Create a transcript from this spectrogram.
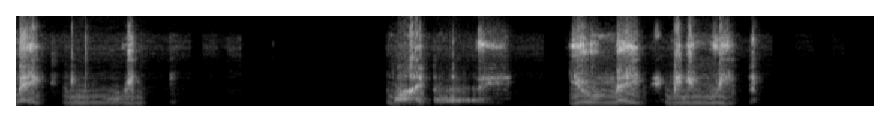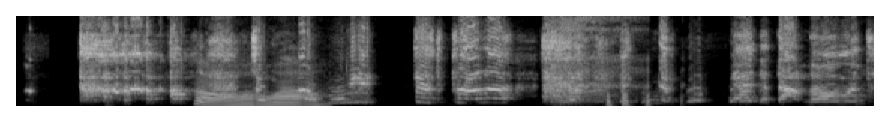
make me weep. My boy, you make me weep. oh, wow. This brother, in the bed at that moment,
